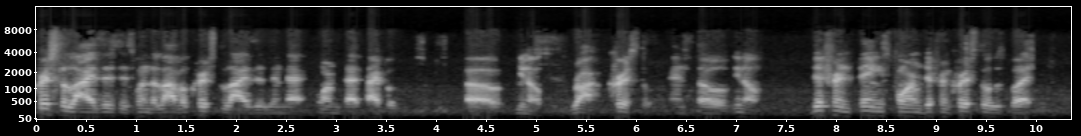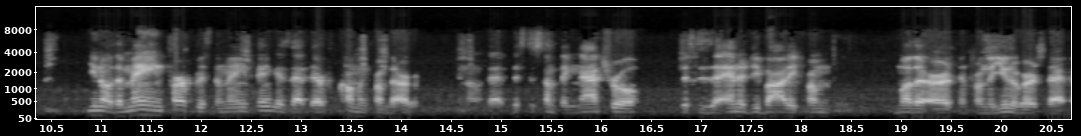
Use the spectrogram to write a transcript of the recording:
crystallizes is when the lava crystallizes and that forms that type of uh, you know, rock crystal. And so, you know, different things form different crystals, but you know, the main purpose, the main thing is that they're coming from the earth. You know, that this is something natural. This is an energy body from Mother Earth and from the universe that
